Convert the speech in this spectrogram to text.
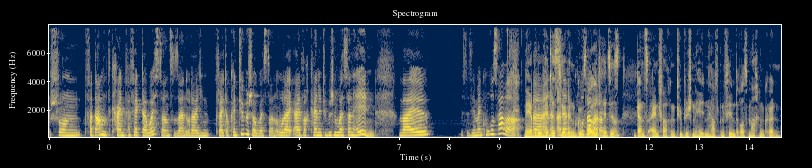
schon verdammt kein perfekter Western zu sein oder vielleicht auch kein typischer Western oder einfach keine typischen Western-Helden, weil es ist eben ein Kurosawa. Naja, aber du äh, hättest eine, eine ja, wenn du gewollt hättest, ganz einfach einen typischen heldenhaften Film daraus machen können.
